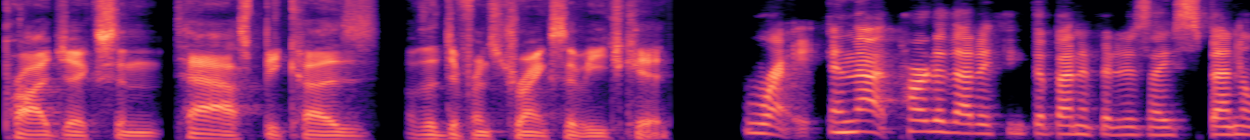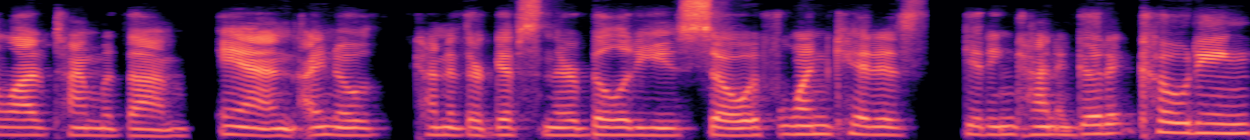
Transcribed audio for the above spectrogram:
projects and tasks because of the different strengths of each kid. Right. And that part of that, I think the benefit is I spend a lot of time with them and I know kind of their gifts and their abilities. So if one kid is getting kind of good at coding,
